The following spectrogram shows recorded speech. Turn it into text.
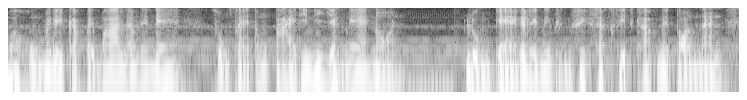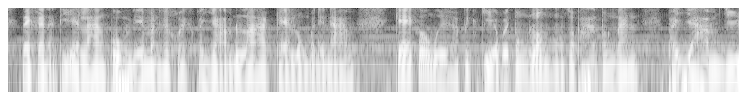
ว่าคงไม่ได้กลับไปบ้านแล้วแน่ๆสงสัยต้องตายที่นี่อย่างแน่นอน ลุงแกก็เลยนึกถึงสิ่งศักดิ์สิทธิ์ครับในตอนนั้น ในขณะที่ไอ้ร่างพวกนี้มันค่อยๆพยายามลากแกลงไปในน้ำแกก็เอามือครับไปเกี่ยวไว้ตรงร่องของสะพานตรงนั้น พยายามยื้อ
